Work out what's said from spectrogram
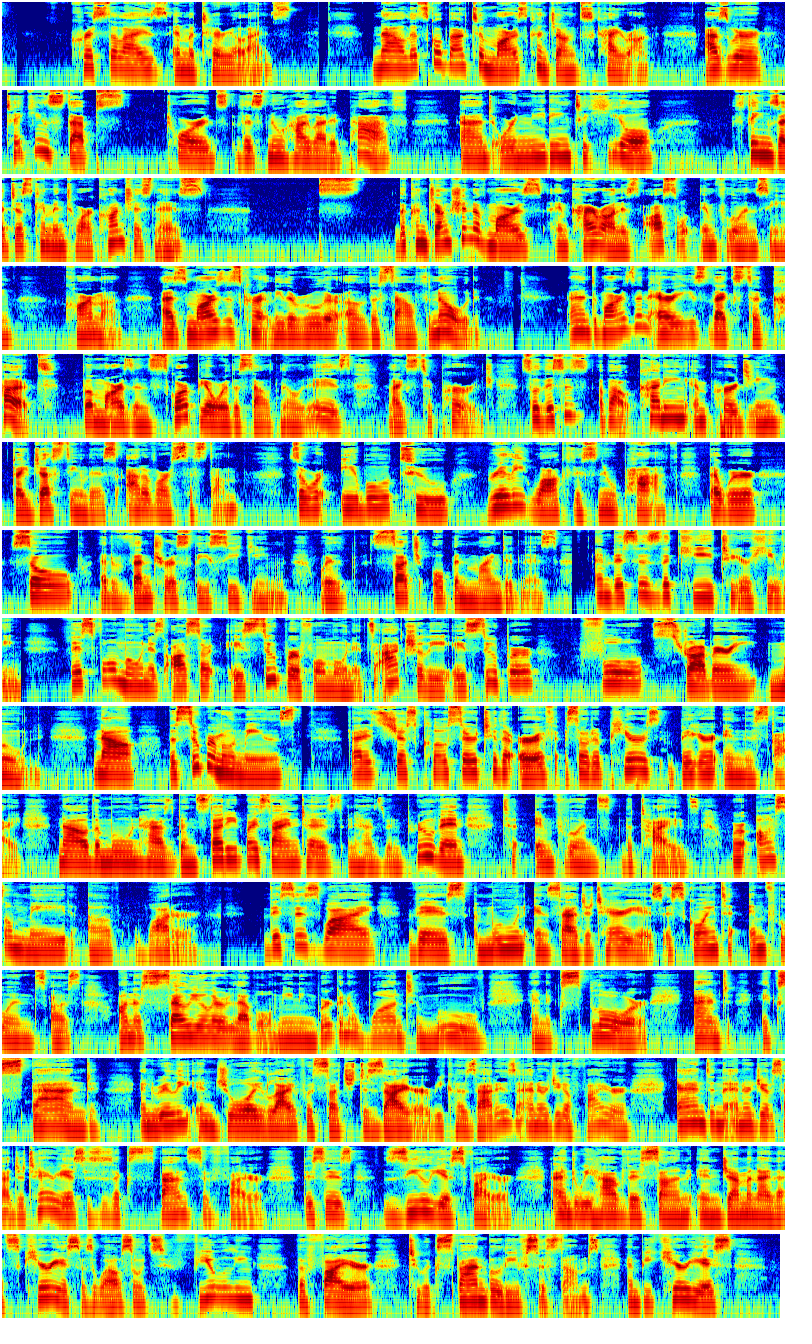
crystallize and materialize. Now, let's go back to Mars conjunct Chiron. As we're taking steps towards this new highlighted path, and we're needing to heal things that just came into our consciousness, the conjunction of Mars and Chiron is also influencing karma, as Mars is currently the ruler of the South Node. And Mars in Aries likes to cut, but Mars in Scorpio, where the South Node is, likes to purge. So, this is about cutting and purging, digesting this out of our system. So, we're able to really walk this new path that we're so adventurously seeking with such open mindedness and this is the key to your healing. This full moon is also a super full moon. It's actually a super full strawberry moon. Now, the super moon means that it's just closer to the earth, so it appears bigger in the sky. Now, the moon has been studied by scientists and has been proven to influence the tides. We're also made of water. This is why this moon in Sagittarius is going to influence us on a cellular level, meaning we're going to want to move and explore and expand and really enjoy life with such desire because that is the energy of fire. And in the energy of Sagittarius, this is expansive fire. This is zealous fire. And we have this sun in Gemini that's curious as well. So it's fueling the fire to expand belief systems and be curious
